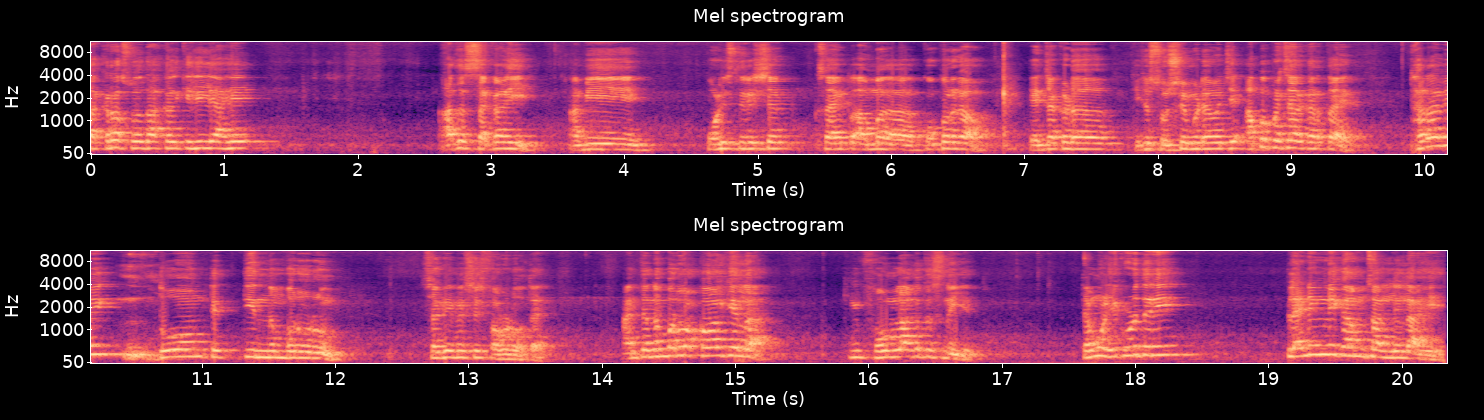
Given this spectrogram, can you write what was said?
तक्रार सुद्धा दाखल केलेली आहे. आजच सकाळी आम्ही पोलीस निरीक्षक साहेब कोपरगाव यांच्याकडं हे जे सोशल मीडियावर जे अपप्रचार करतायत ठराविक दोन ते तीन नंबरवरून सगळे मेसेज फॉरवर्ड होत आहेत. आणि त्या नंबरला कॉल केला की फोन लागतच नाहीयेत त्यामुळे हे कुठेतरी प्लॅनिंगने काम चाललेलं आहे.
